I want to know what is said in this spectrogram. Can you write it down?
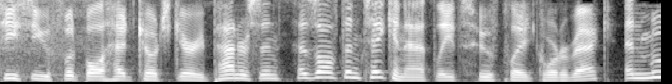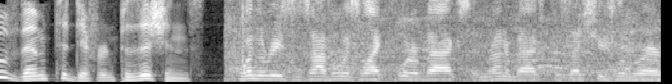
TCU football head coach Gary Patterson has often taken athletes who've played quarterback and moved them to different positions. One of the reasons I've always liked quarterbacks and running backs because that's usually where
